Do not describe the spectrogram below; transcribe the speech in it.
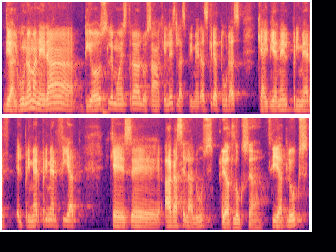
de alguna manera, Dios le muestra a los ángeles las primeras criaturas, que ahí viene el primer, el primer, primer fiat que es eh, Hágase la luz. Fiat Lux, ya. Fiat Lux.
